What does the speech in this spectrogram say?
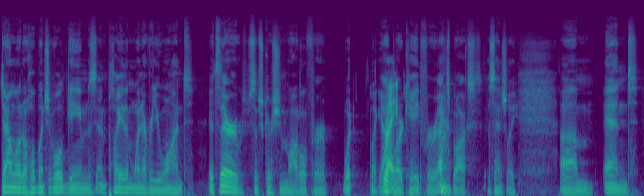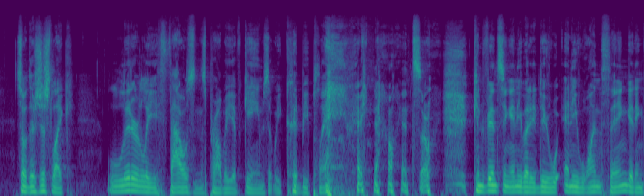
download a whole bunch of old games and play them whenever you want. It's their subscription model for what like Apple right. Arcade for Xbox essentially, um, and so there's just like literally thousands probably of games that we could be playing right now. And so convincing anybody to do any one thing getting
